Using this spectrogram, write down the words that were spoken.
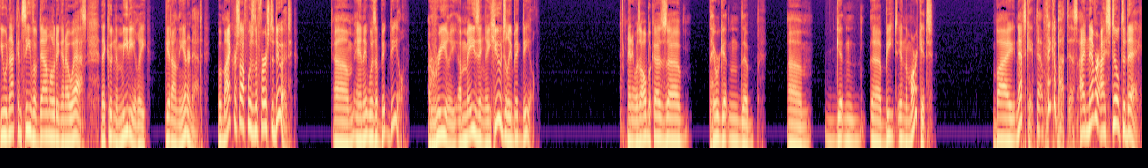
You would not conceive of downloading an OS that couldn't immediately get on the internet. But Microsoft was the first to do it, um, and it was a big deal, a really amazingly, hugely big deal. And it was all because uh, they were getting the um, getting uh, beat in the market by Netscape. Now think about this. I never, I still today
